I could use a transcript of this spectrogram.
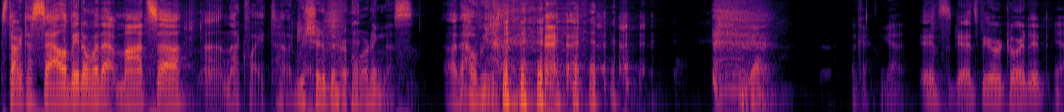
starting to salivate over that matzah. Uh, not quite. Okay. We should have been recording this. Uh, that would be nice. We got it. Okay, we got it. it's it's being recorded. Yeah.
